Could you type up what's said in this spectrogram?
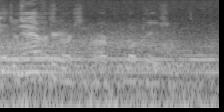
five, just past our location.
